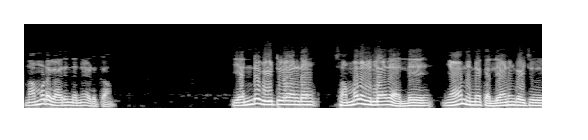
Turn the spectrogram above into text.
നമ്മുടെ കാര്യം തന്നെ എടുക്കാം. എന്റെ വീട്ടുകാരുടെ സമ്മതമില്ലാതെ അല്ലേ ഞാൻ നിന്നെ കല്യാണം കഴിച്ചത്?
